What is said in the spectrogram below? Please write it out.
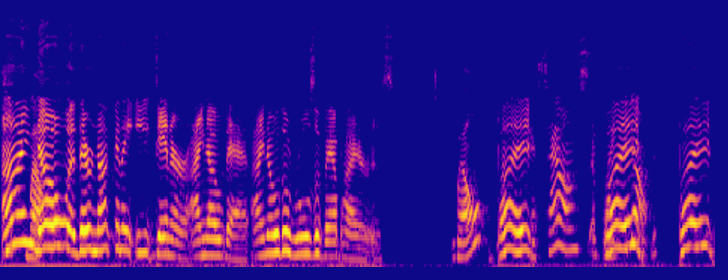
I well- know they're not gonna eat dinner. I know that. I know the rules of vampires. Well, But it sounds but don't. but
